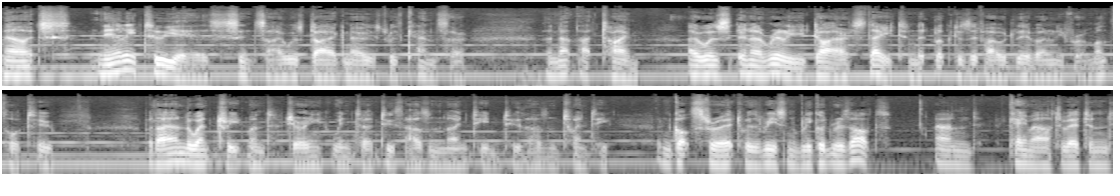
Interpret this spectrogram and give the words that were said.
Now, it's nearly two years since I was diagnosed with cancer, and at that time I was in a really dire state, and it looked as if I would live only for a month or two. But I underwent treatment during winter 2019 2020 and got through it with reasonably good results, and came out of it, and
